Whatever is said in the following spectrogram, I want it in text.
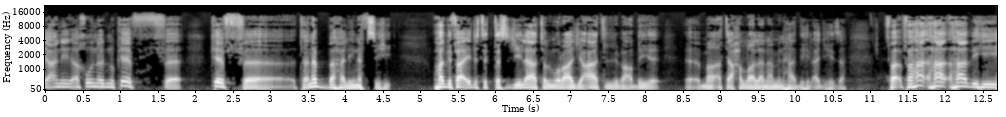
يعني أخونا إنه كيف كيف آه، تنبه لنفسه. وهذه فائدة التسجيلات والمراجعات اللي بعض آه، ما أتاح الله لنا من هذه الأجهزة. فهذه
